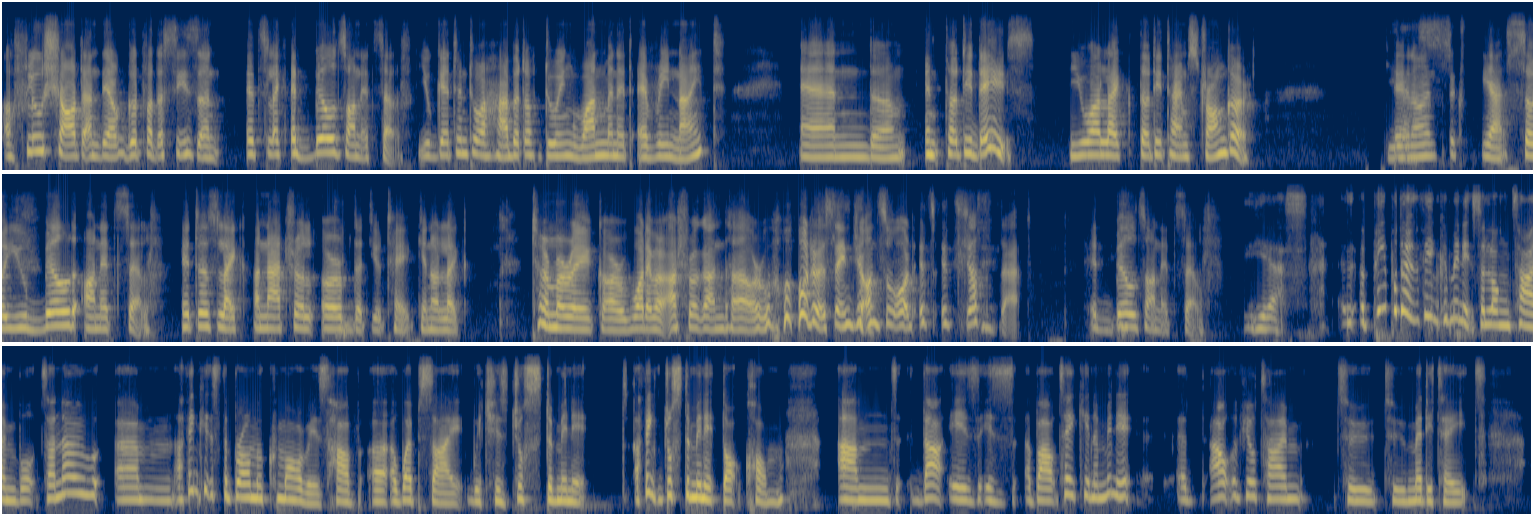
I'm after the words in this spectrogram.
a flu shot and they are good for the season it's like it builds on itself. You get into a habit of doing one minute every night, and um, in 30 days, you are like 30 times stronger. Yes. You know, six, yeah. So you build on itself. It is like a natural herb that you take, you know, like turmeric or whatever, ashwagandha or whatever, St. John's wort. It's it's just that. It builds on itself. Yes. Uh, people don't think a minute's a long time, but I know, um, I think it's the Brahma Kumaris have a, a website which is just a minute. I think justaminute.com. And that is is about taking a minute uh, out of your time to to meditate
